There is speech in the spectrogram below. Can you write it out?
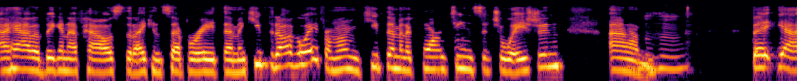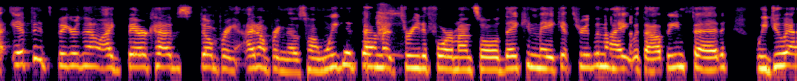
I have a big enough house that I can separate them and keep the dog away from them, keep them in a quarantine situation. Um, mm-hmm. But yeah, if it's bigger than like bear cubs, don't bring. I don't bring those home. We get them at three to four months old. They can make it through the night without being fed. We do have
